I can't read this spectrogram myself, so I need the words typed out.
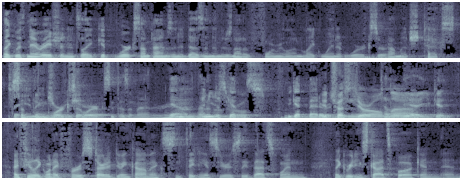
like with narration, it's like it works sometimes and it doesn't, and there's not a formula on like when it works or how much text to Something image works, it works. It doesn't matter. Yeah, None and you just get rules. you get better. You trust your own, tell- uh, yeah, you get. I feel like when I first started doing comics and taking it seriously, that's when, like, reading Scott's book and and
